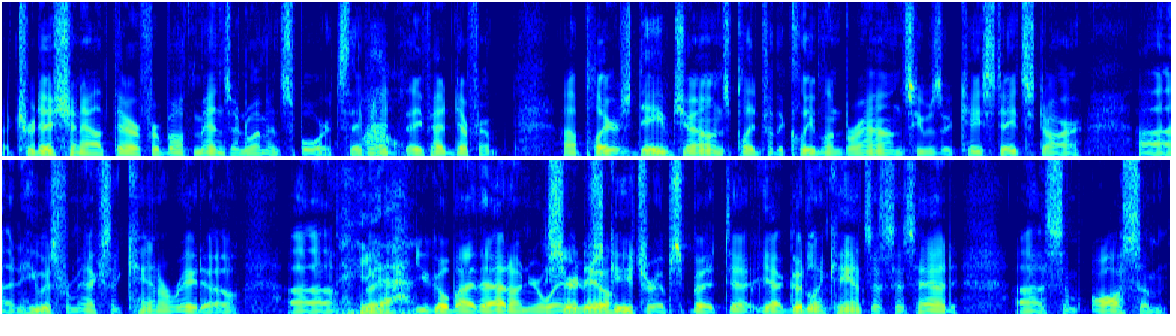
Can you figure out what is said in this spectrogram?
a tradition out there for both men's and women's sports. They've wow. had they've had different uh, players. Dave Jones played for the Cleveland Browns. He was a K State star, uh, and he was from actually Kanorado. Uh, yeah. you go by that on your way sure to your ski trips. But uh, yeah, Goodland, Kansas has had uh, some awesome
